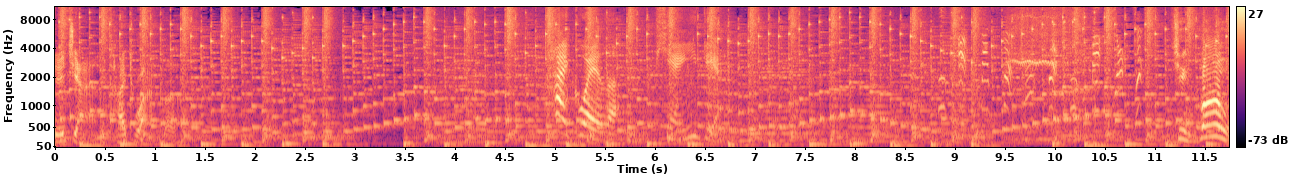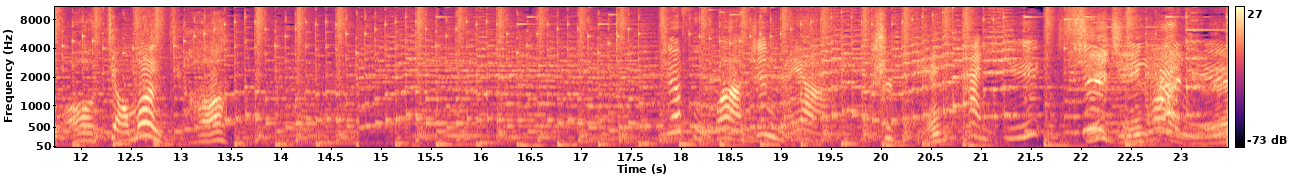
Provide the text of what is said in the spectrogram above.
别剪太短了。太贵了，便宜点。请帮我叫慢点啊！这幅画真美啊！视频汉语诗情汉语。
